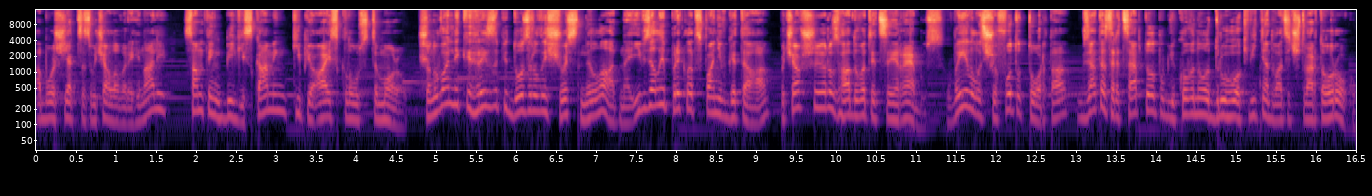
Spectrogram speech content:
Або ж як це звучало в оригіналі: Something big is coming, keep your eyes closed tomorrow. Шанувальники гри запідозрили щось неладне і взяли приклад з фанів GTA, почавши розгадувати цей ребус. Виявилось, що фото торта взяте з рецепту, опублікованого 2 квітня 24-го року.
